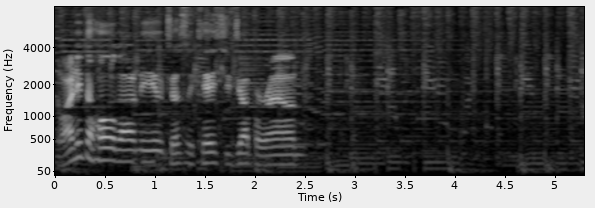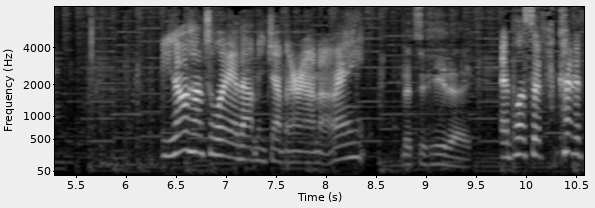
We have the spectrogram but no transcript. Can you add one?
Do I need to hold on to you just in case you jump around? You don't have to worry about me jumping around, all right? Mitsuhide. And plus, I've kind of.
